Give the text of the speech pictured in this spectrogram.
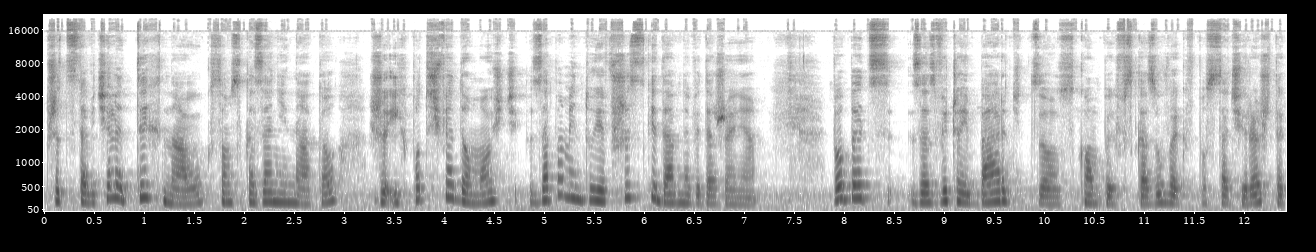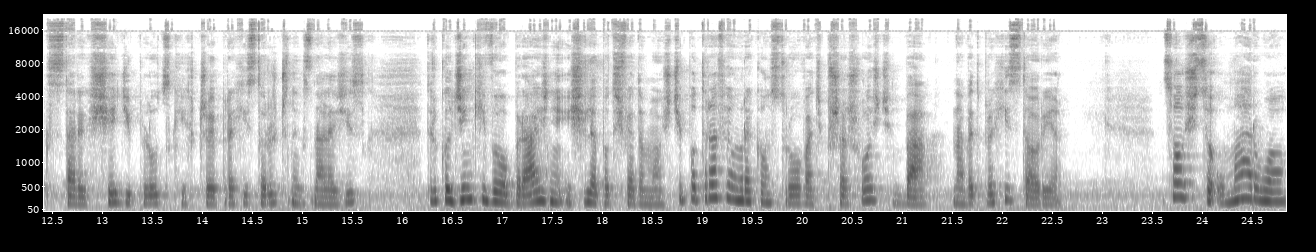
Przedstawiciele tych nauk są skazani na to, że ich podświadomość zapamiętuje wszystkie dawne wydarzenia. Wobec zazwyczaj bardzo skąpych wskazówek w postaci resztek starych siedzib ludzkich czy prehistorycznych znalezisk, tylko dzięki wyobraźni i sile podświadomości potrafią rekonstruować przeszłość, ba, nawet prehistorię. Coś, co umarło,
